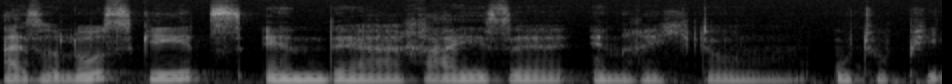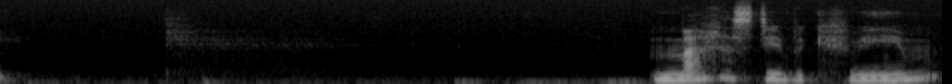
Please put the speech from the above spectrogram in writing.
Also los geht's in der Reise in Richtung Utopie. Mach es dir bequem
